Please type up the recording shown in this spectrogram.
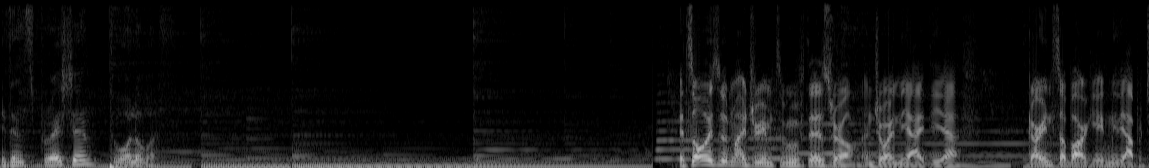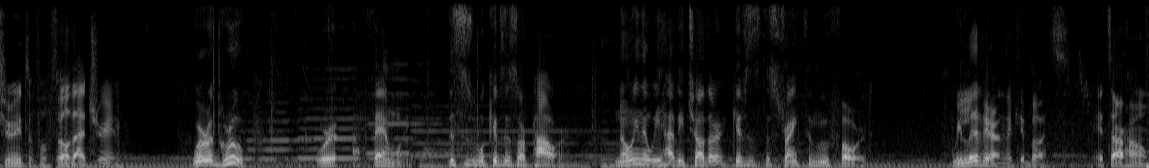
is an inspiration to all of us. It's always been my dream to move to Israel and join the IDF. Garin Tzabar gave me the opportunity to fulfill that dream. We're a group. We're a family. This is what gives us our power. Knowing that we have each other gives us the strength to move forward. We live here on the kibbutz. It's our home.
